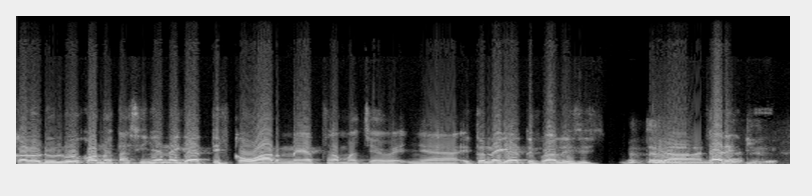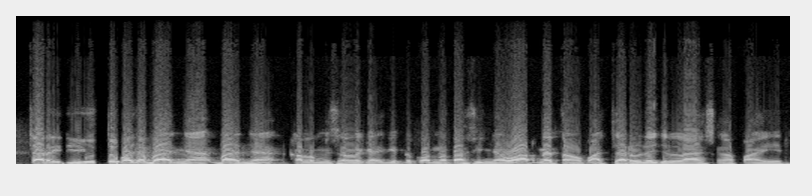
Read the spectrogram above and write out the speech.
kalau dulu konotasinya negatif ke warnet sama ceweknya. Itu negatif kali sih. Betul. Ya, cari betul. cari di YouTube aja banyak banyak. Kalau misalnya kayak gitu konotasinya warnet sama pacar udah jelas ngapain?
